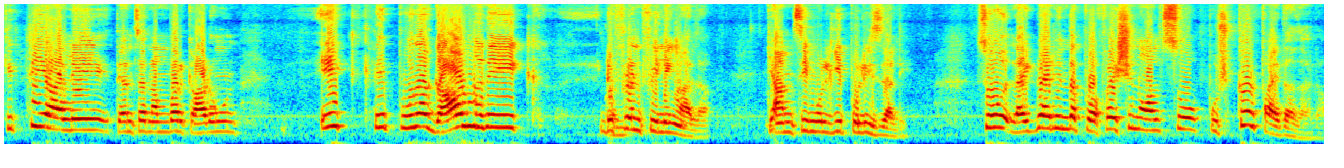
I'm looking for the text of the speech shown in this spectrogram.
किती आले त्यांचा नंबर काढून एक ते पुरं गावमध्ये एक डिफरंट फिलिंग आलं की आमची मुलगी पोलीस झाली so like that in the profession also पुष्कळ फायदा झाला.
